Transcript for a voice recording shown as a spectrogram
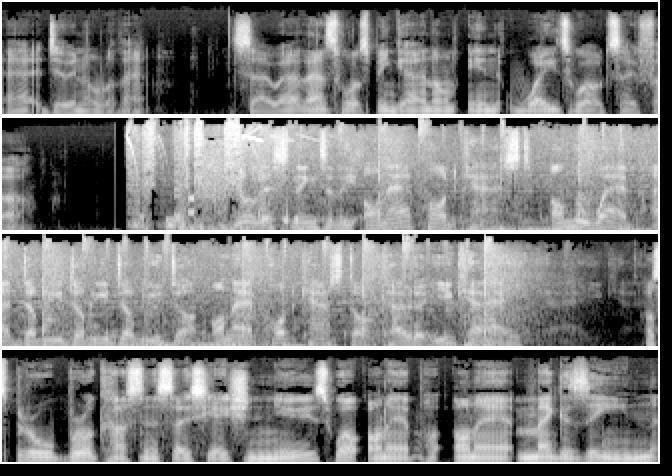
uh, doing all of that. So uh, that's what's been going on in Wade's World so far. You're listening to the On Air Podcast on the web at www.onairpodcast.co.uk. Hospital Broadcasting Association news. Well, on air, on air magazine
